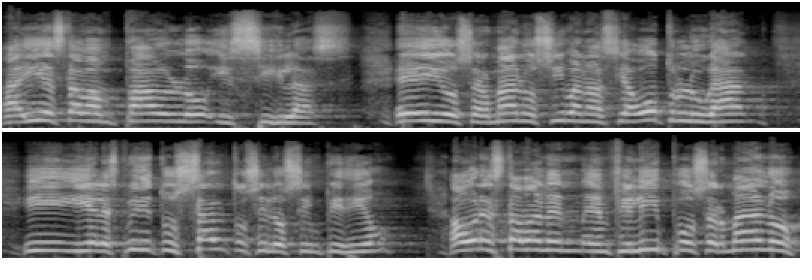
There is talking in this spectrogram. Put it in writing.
Ahí estaban Pablo y Silas. Ellos, hermanos, iban hacia otro lugar y, el Espíritu Santo se los impidió. Ahora estaban en, Filipos, hermano,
